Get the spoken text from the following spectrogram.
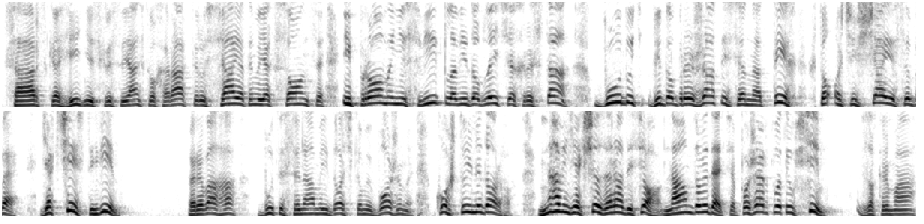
Царська гідність християнського характеру сяятиме, як сонце, і промені світла від обличчя Христа будуть відображатися на тих, хто очищає себе, як чистий Він. Перевага бути синами і дочками Божими коштує недорого. Навіть якщо заради цього нам доведеться пожертвувати всім, зокрема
